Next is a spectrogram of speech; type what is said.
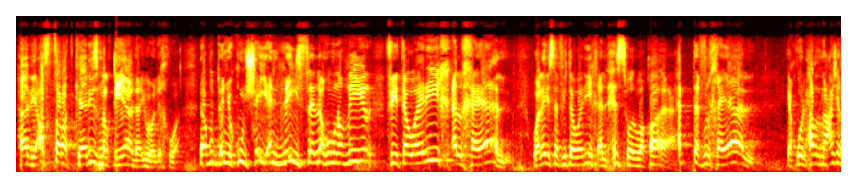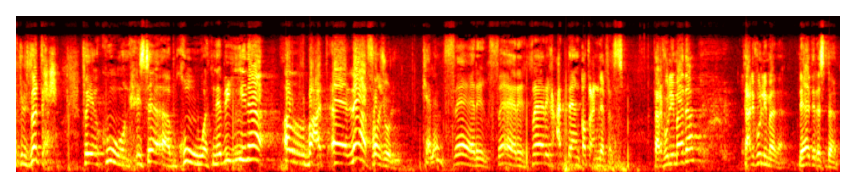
هذه أسطرت كاريزما القيادة أيها الإخوة. لابد أن يكون شيئا ليس له نظير في تواريخ الخيال وليس في تواريخ الحس والوقائع حتى في الخيال. يقول حفظ من عشر في الفتح فيكون حساب قوة نبينا أربعة آلاف رجل كلام فارغ فارغ فارغ حتى ينقطع النفس تعرفون لماذا؟ تعرفون لماذا؟ لهذه الأسباب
